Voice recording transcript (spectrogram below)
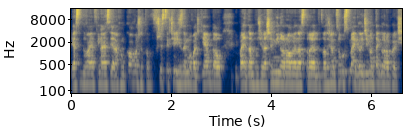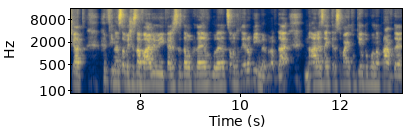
Ja studiowałem finanse i rachunkowość, no to wszyscy chcieli się zajmować giełdą i pamiętam później nasze minorowe nastroje od 2008 i 2009 roku, jak świat finansowy się zawalił i każdy sobie zadawał pytanie w ogóle, co my tutaj robimy, prawda? No ale zainteresowanie tą giełdą było naprawdę naprawdę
